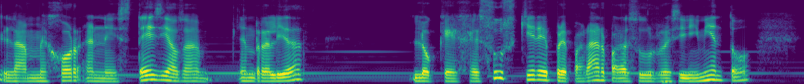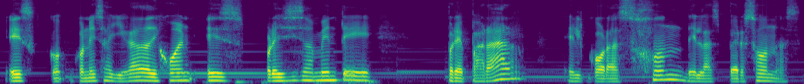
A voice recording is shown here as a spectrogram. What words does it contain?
la mejor anestesia, o sea, en realidad lo que Jesús quiere preparar para su recibimiento es con, esa llegada de Juan es precisamente preparar el corazón de las personas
